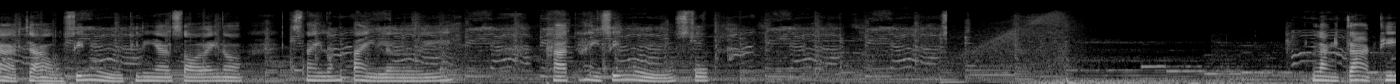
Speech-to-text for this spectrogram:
กาจะเอาสิ้นหมูที่เรียซอยไว้เนาะใส่ลงไปเลย พัดให้สิ้นหมูซุปหลังจากที่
